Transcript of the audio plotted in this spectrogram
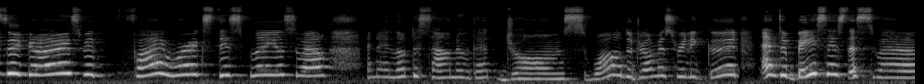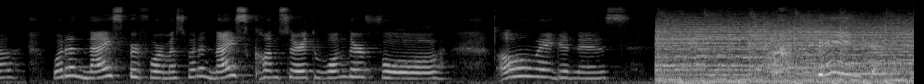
amazing, guys, with fireworks display as well. And I love the sound of that drums. Wow, the drum is really good. And the bassist as well. What a nice performance. What a nice concert. Wonderful. Oh my goodness. Pink!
